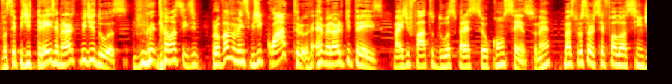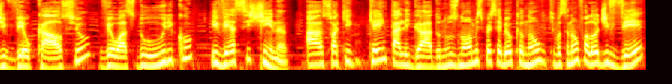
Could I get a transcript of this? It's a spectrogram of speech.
você pedir três é melhor do que pedir duas. então, assim, se- provavelmente se pedir quatro é melhor do que três. Mas, de fato, duas parece ser o consenso, né? Mas, professor, você falou assim de ver o cálcio, ver o ácido úrico e ver a cistina. Ah, só que quem tá ligado nos nomes percebeu que, eu não, que você não falou de ver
